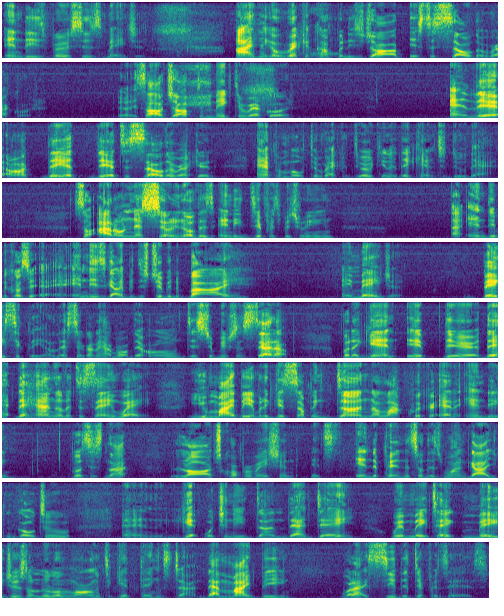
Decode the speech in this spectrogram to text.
indies versus majors. I think a record company's job is to sell the record. You know, it's our job to make the record, and they are they are there to sell the record and promote the record. Do everything that they can to do that. So I don't necessarily know if there's any difference between uh, indie because uh, indie's got to be distributed by a major, basically, unless they're going to have all their own distribution setup. But again, if they're they they handle it the same way, you might be able to get something done a lot quicker at an indie because it's not large corporation; it's independent. So there's one guy you can go to and get what you need done that day. Where it may take majors a little long to get things done. That might be what I see the difference is.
